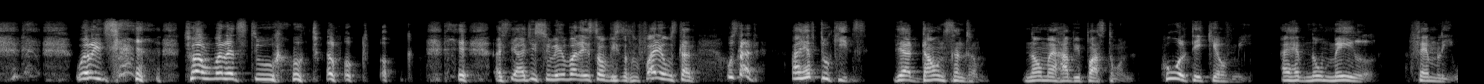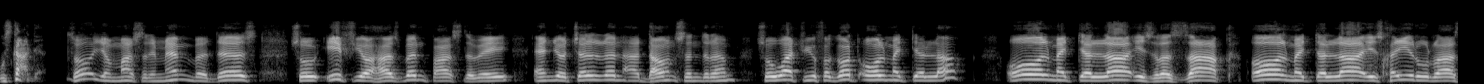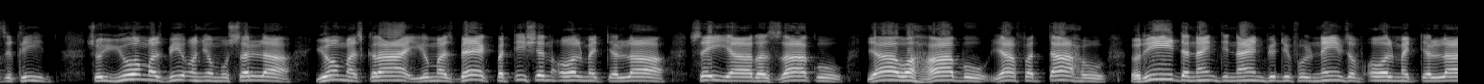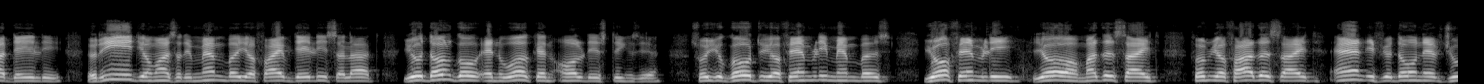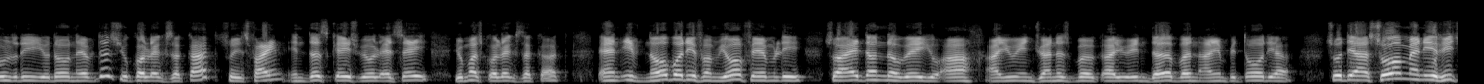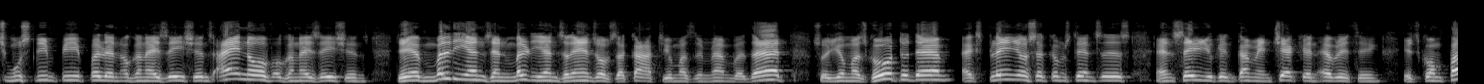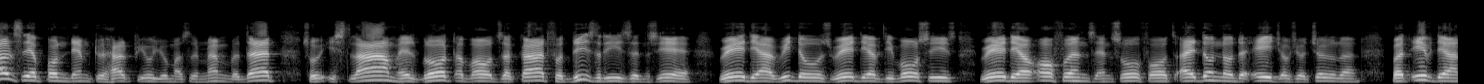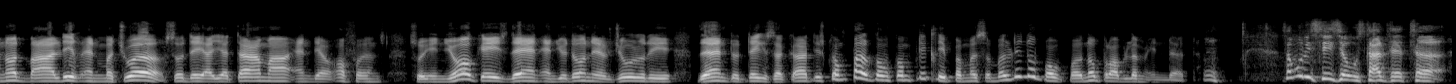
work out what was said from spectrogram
well, it's 12 minutes to 12 o'clock. I see Haji Suleiman is on fire, Ustad. Ustad, I have two kids. They are Down syndrome. Now my hubby passed on. Who will take care of me? I have no male family, Ustad. So you must remember this. So if your husband passed away and your children are Down syndrome, so what? You forgot Almighty Allah? Almighty Allah is Razak. Almighty Allah is Khairul Raziqeen. So you must be on your musalla. You must cry. You must beg, petition Almighty Allah. Say, Ya Razaku, Ya Wahabu, Ya Fattahu. Read the 99 beautiful names of Almighty Allah daily. Read, you must remember your five daily salat. You don't go and work and all these things here. So you go to your family members, your family, your mother's side, from your father's side, and if you don't have jewelry, you don't have this, you collect zakat, so it's fine. In this case, we will say you must collect zakat. And if nobody from your family, so I don't know where you are. Are you in Johannesburg? Are you in Durban? Are you in Pretoria? So there are so many rich Muslim people and organizations. I know of organizations. They have millions and millions rands of zakat. You must remember that. So you must go to them, explain your circumstances, and say you can come and check and everything. It's compulsory upon them to help you. You must remember that. So Islam has brought about zakat for these reasons here, where they are widows, where they have divorces, where they are orphans, and so forth. I don't know the age of your children, but if they are not baligh and mature, so they are yatama and they are orphans. So in your case, then, and you don't have jewelry, then to take zakat is compul- completely permissible. There's no, no problem in that. Hmm. Somebody says here, Ustad, that uh,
